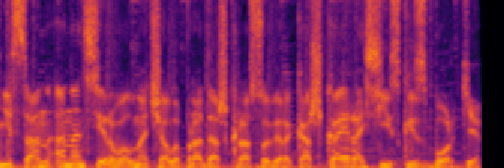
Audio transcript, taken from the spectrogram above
Nissan анонсировал начало продаж кроссовера Qashqai российской сборки.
